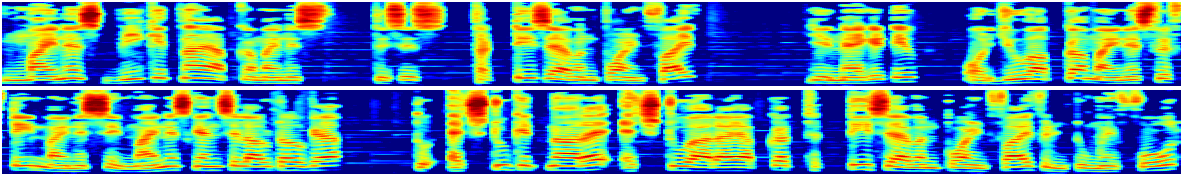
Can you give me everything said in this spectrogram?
माइनस वी कितना है आपका? Minus this is thirty seven point five ये नेगेटिव और यू आपका माइनस फिफ्टीन माइनस से माइनस कैंसिल आउट हो गया। तो एच टू कितना आ रहा है? एच टू आ रहा है आपका thirty seven point five into में फोर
